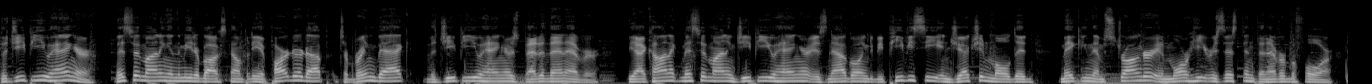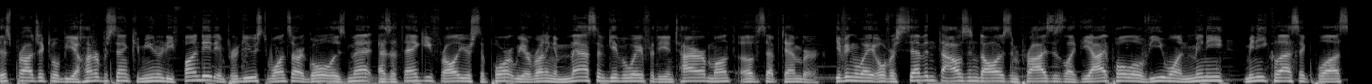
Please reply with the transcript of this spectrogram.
The GPU Hanger. Misfit Mining and the Meterbox Company have partnered up to bring back the GPU hangers better than ever. The iconic Misfit Mining GPU hanger is now going to be PVC injection molded making them stronger and more heat resistant than ever before. This project will be 100% community funded and produced once our goal is met. As a thank you for all your support, we are running a massive giveaway for the entire month of September, giving away over $7,000 in prizes like the iPollo V1 Mini, Mini Classic Plus,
